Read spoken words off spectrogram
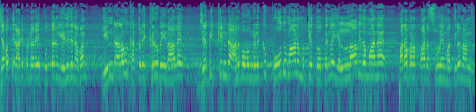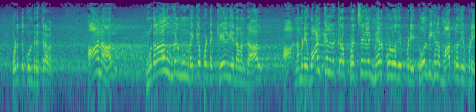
ஜெபத்தின் அடிப்படையில் புத்தகங்கள் எழுதினவன் இன்றளவும் கர்த்தருடைய கிருவையினாலே ஜெபிக்கின்ற அனுபவங்களுக்கு போதுமான முக்கியத்துவத்தங்களை எல்லா விதமான பரபரப்பான சூழ்நிலை மத்தியிலும் நான் கொடுத்து கொண்டிருக்கிறவன். ஆனால் முதலாவது உங்கள் முன் வைக்கப்பட்ட கேள்வி என்னவென்றால் நம்முடைய வாழ்க்கையில் இருக்கிற பிரச்சனைகளை மேற்கொள்வது எப்படி? தோல்விகளை மாற்றுவது எப்படி?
